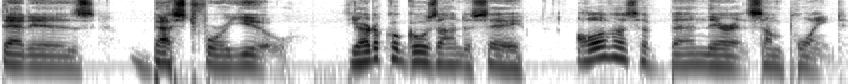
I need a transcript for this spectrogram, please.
that is best for you. The article goes on to say, all of us have been there at some point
